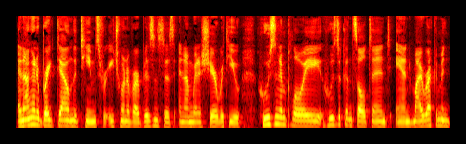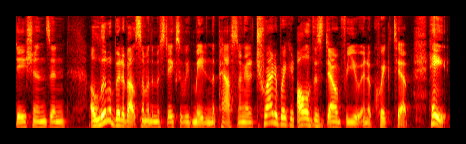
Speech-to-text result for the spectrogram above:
And I'm going to break down the teams for each one of our businesses and I'm going to share with you who's an employee, who's a consultant, and my recommendations and a little bit about some of the mistakes that we've made in the past. And I'm going to try to break all of this down for you in a quick tip. Hey,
